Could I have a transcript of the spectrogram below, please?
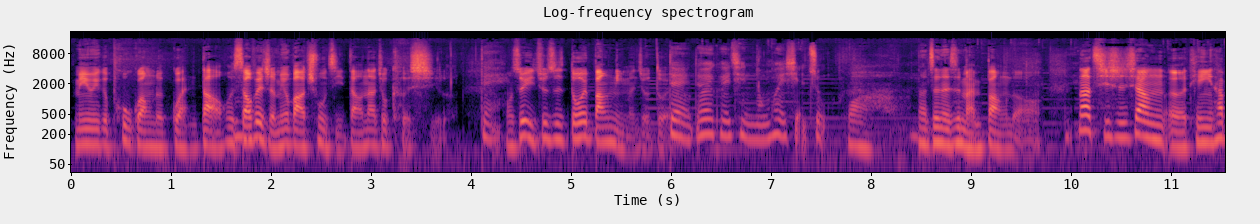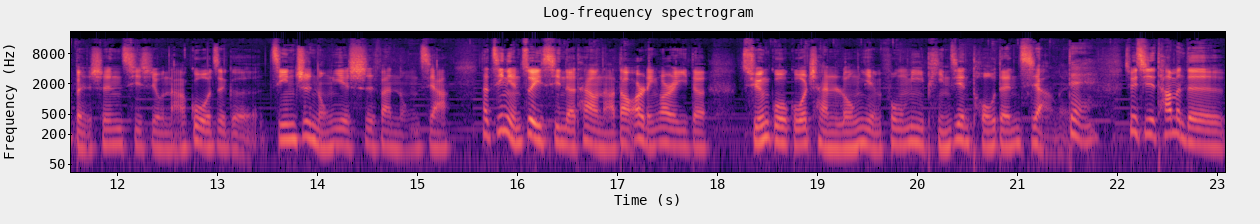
没有一个曝光的管道，或消费者没有办法触及到，那就可惜了。对，所以就是都会帮你们就对，对，都会可以请农会协助。哇。那真的是蛮棒的哦。那其实像呃天意他本身其实有拿过这个精致农业示范农家。那今年最新的他有拿到二零二一的全国国产龙眼蜂蜜评鉴头等奖哎。对。所以其实他们的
